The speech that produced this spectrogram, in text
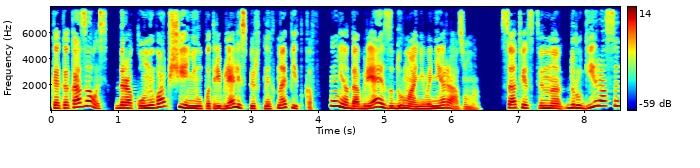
Как оказалось, драконы вообще не употребляли спиртных напитков, не одобряя задурманивание разума. Соответственно, другие расы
